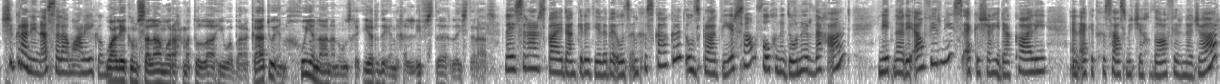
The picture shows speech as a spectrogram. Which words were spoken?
Shukran en assalamu alaykum. Wa alaykum salaam wa rahmatullahi wa barakatuh en goeienaand aan ons geëerde en geliefde luisteraars. Luisteraars, baie dankie dat julle by ons ingeskakel het. Ons praat weer saam volgende donderdag aand نيت ناري أنفيرنيس أك الشهيدة كالي أن أكد خصاص متشيخ ظافر نجار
